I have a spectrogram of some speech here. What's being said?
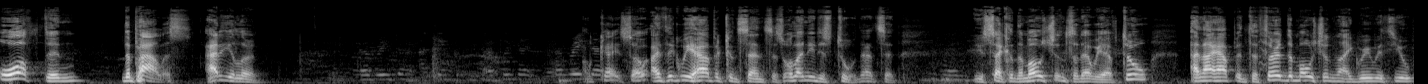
often the palace? How do you learn? Okay, so I think we have a consensus. All I need is two. That's it. You second the motion, so that we have two. And I happen to third the motion, and I agree with you.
